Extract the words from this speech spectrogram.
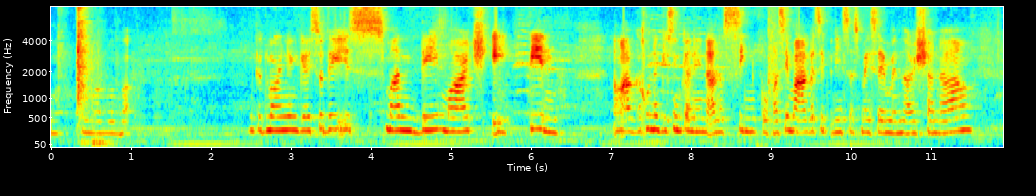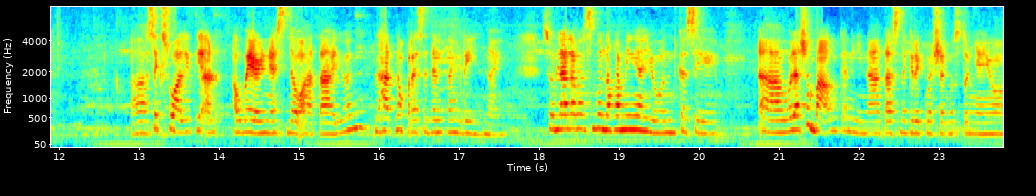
ko. Bumababa. Good morning guys. Today is Monday, March 18. Ang aga ko nagising kanina alas 5 kasi maaga si Princess may seminar siya ng ah, sexuality awareness daw ata yun. Lahat ng president ng grade 9. So lalabas muna kami ngayon kasi ah, wala siyang baon kanina. Tapos nag-request siya gusto niya yung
